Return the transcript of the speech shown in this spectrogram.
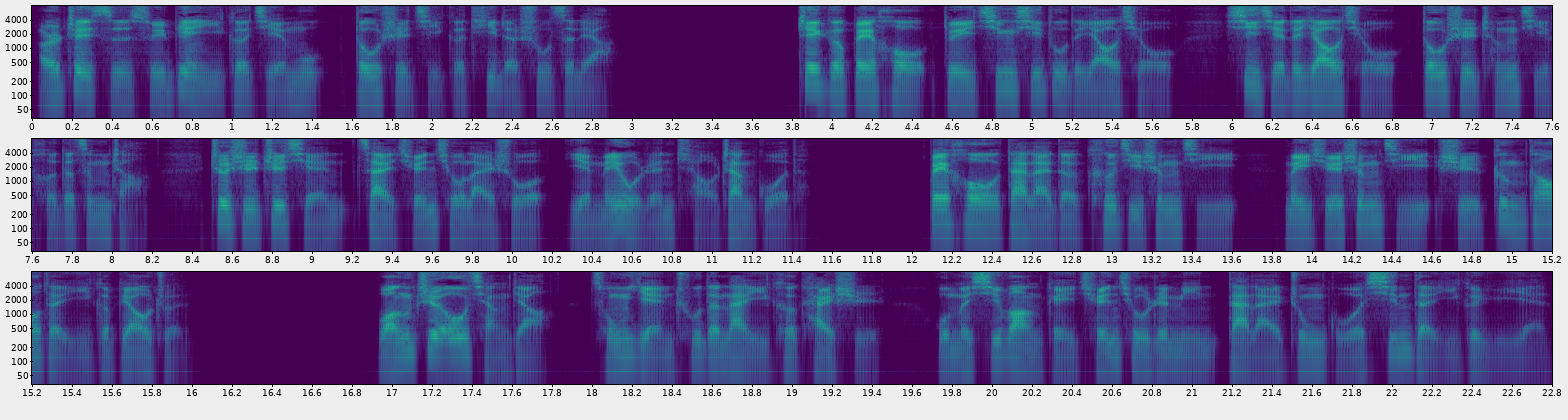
而这次随便一个节目都是几个 T 的数字量。这个背后对清晰度的要求、细节的要求都是成几何的增长，这是之前在全球来说也没有人挑战过的。背后带来的科技升级、美学升级是更高的一个标准。王志欧强调，从演出的那一刻开始，我们希望给全球人民带来中国新的一个语言。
